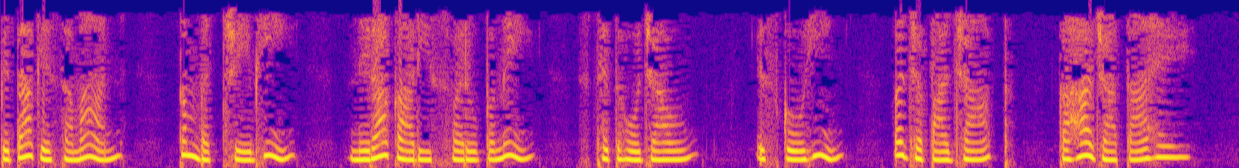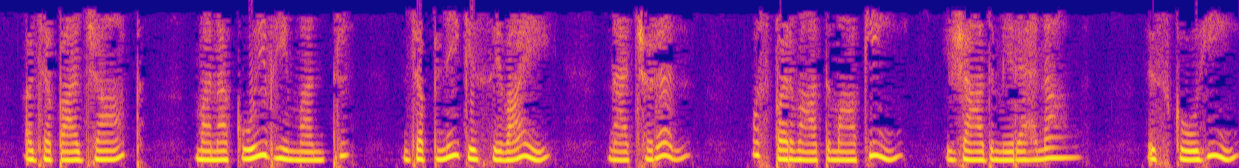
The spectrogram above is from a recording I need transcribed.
पिता के समान, तुम बच्चे भी निराकारी स्वरूप में स्थित हो जाओ। इसको ही अजपा जाप कहा जाता है अजपा जाप माना कोई भी मंत्र जपने के सिवाय नेचुरल उस परमात्मा की याद में रहना। इसको ही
